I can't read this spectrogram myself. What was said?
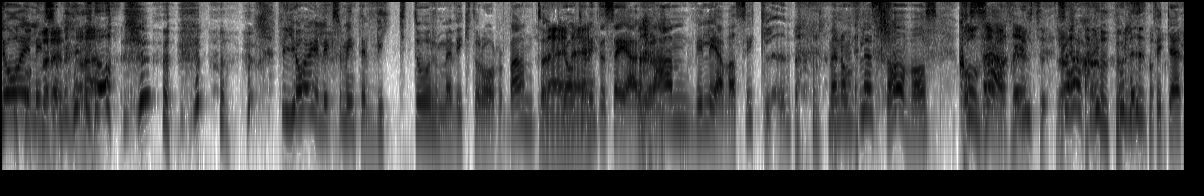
Jag är liksom... berättar det. Ja. För jag är liksom inte Viktor med Viktor Orbán. Typ. Nej, jag nej. kan inte säga hur han vill leva sitt liv. Men de flesta av oss, och särskilt, jag. särskilt politiker,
